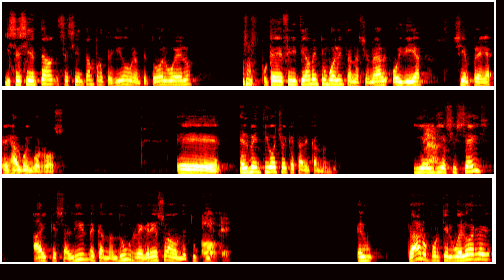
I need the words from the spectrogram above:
y se sientan, se sientan protegidos durante todo el vuelo, porque definitivamente un vuelo internacional hoy día siempre es, algo engorroso. Eh, el 28 hay que estar en Katmandú. Y el 16 hay que salir de Katmandú, regreso a donde tú quieras. El, claro, porque el vuelo es...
